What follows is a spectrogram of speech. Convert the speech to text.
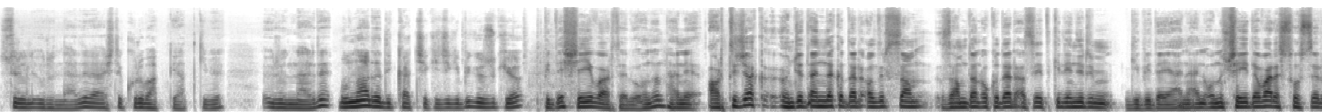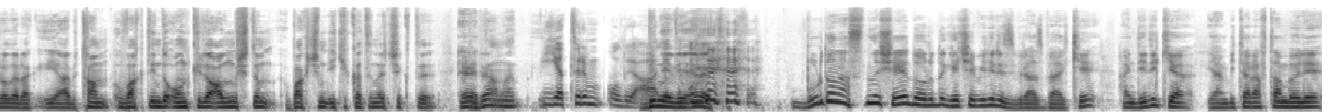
süreli ürünlerde veya işte kuru bakliyat gibi ürünlerde. Bunlar da dikkat çekici gibi gözüküyor. Bir de şeyi var tabii onun hani artacak önceden ne kadar alırsam zamdan o kadar az etkilenirim gibi de yani. Hani onun şeyi de var ya sosyal olarak iyi abi tam vaktinde 10 kilo almıştım bak şimdi iki katına çıktı evet. gibi ama. Bir yatırım oluyor Bir adeta. nevi evet. Buradan aslında şeye doğru da geçebiliriz biraz belki. Hani dedik ya yani bir taraftan böyle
